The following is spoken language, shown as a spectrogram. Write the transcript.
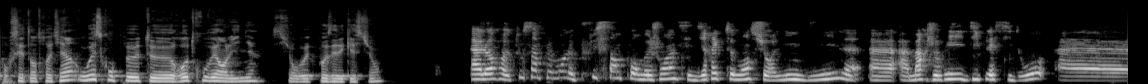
pour cet entretien. Où est-ce qu'on peut te retrouver en ligne si on veut te poser des questions? Alors, euh, tout simplement, le plus simple pour me joindre, c'est directement sur LinkedIn euh, à Marjorie Di Placido. Euh,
